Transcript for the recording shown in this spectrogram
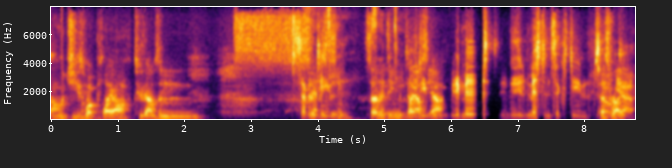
Oh, geez, what playoff? 2017 17. 17. playoffs. Yeah, They missed, they missed in 16. So, That's right. Yeah.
